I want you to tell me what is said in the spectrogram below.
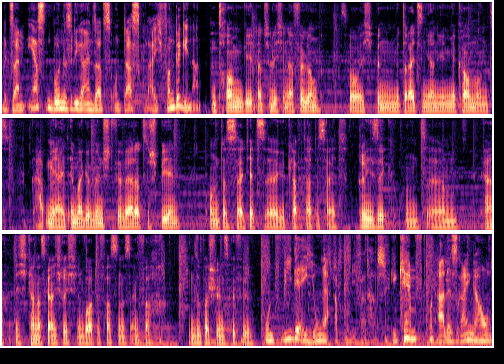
mit seinem ersten Bundesliga-Einsatz und das gleich von Beginn an. Ein Traum geht natürlich in Erfüllung. So, ich bin mit 13 Jahren hier hingekommen und habe mir halt immer gewünscht, für Werder zu spielen. Und dass es halt jetzt äh, geklappt hat, ist halt riesig. Und ähm, ja, ich kann das gar nicht richtig in Worte fassen. Das ist einfach ein super schönes Gefühl. Und wie der Junge abgeliefert hat, gekämpft und alles reingehauen,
